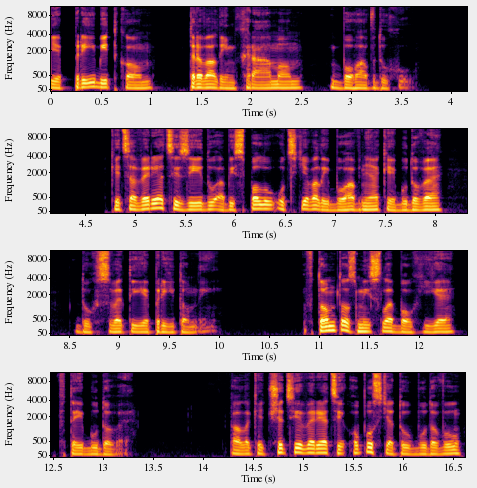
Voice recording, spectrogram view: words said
je príbytkom, trvalým chrámom Boha v duchu. Keď sa veriaci zídu, aby spolu uctievali Boha v nejakej budove, Duch Svetý je prítomný. V tomto zmysle Boh je v tej budove. Ale keď všetci veriaci opustia tú budovu,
